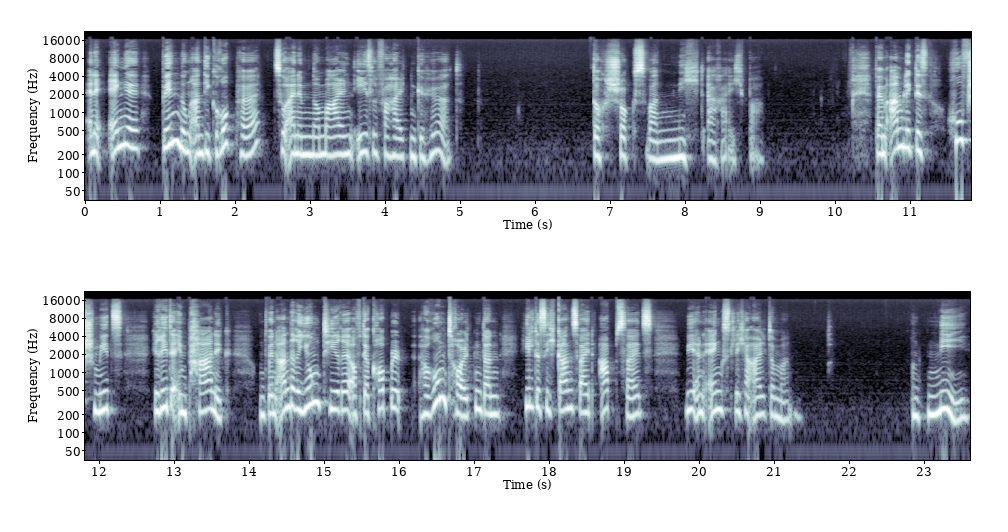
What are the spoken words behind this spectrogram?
eine enge Bindung an die Gruppe zu einem normalen Eselverhalten gehört. Doch Schocks war nicht erreichbar. Beim Anblick des Hufschmieds geriet er in Panik und wenn andere Jungtiere auf der Koppel herumtollten, dann hielt er sich ganz weit abseits, wie ein ängstlicher alter Mann. Und nie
